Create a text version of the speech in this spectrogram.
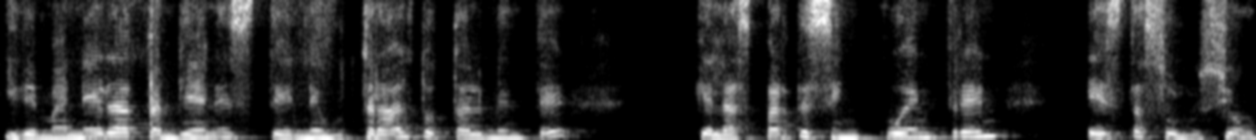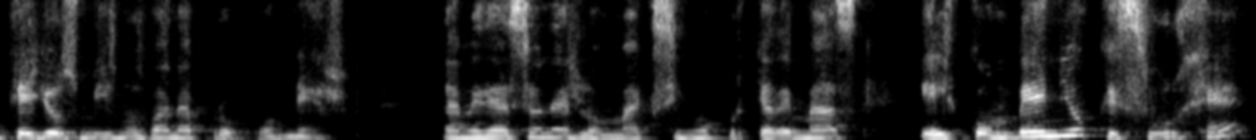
y de manera también este, neutral totalmente que las partes encuentren esta solución que ellos mismos van a proponer. La mediación es lo máximo porque además el convenio que surge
